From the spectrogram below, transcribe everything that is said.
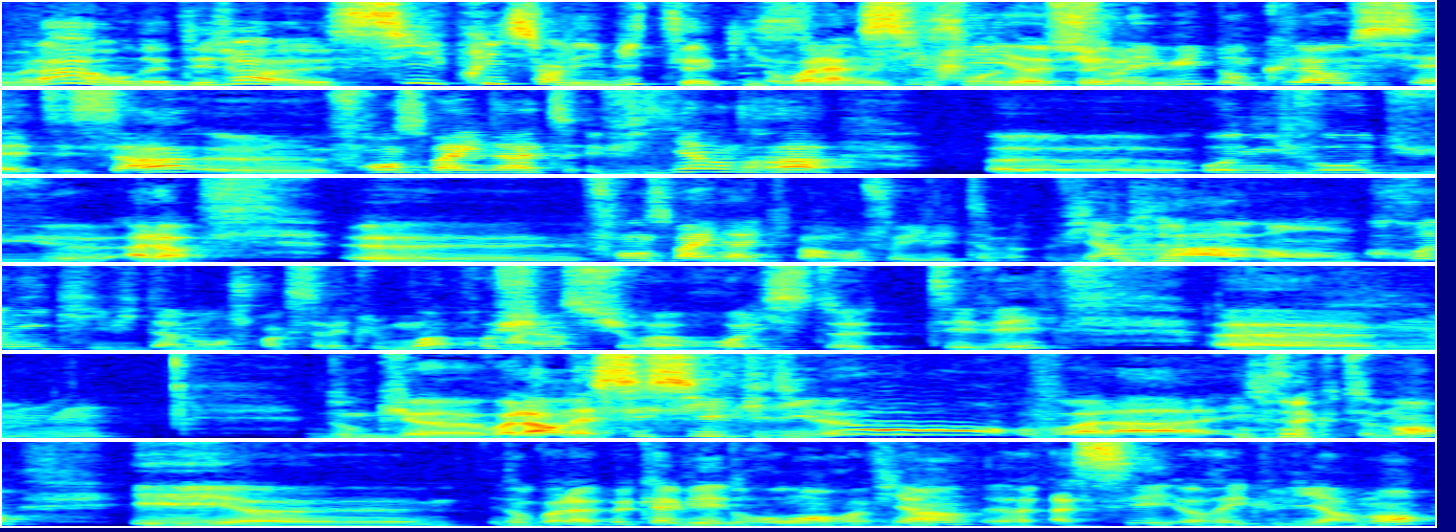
voilà, on a déjà 6 prix sur les 8 qui sont, Voilà, qui 6 sont prix sur les 8. Donc là aussi, ça a été ça. France by Night viendra au niveau du. alors, euh, France by Night, pardon, je les thèmes, viendra en chronique, évidemment. Je crois que ça va être le mois prochain sur euh, Rollist TV. Euh, donc euh, voilà, on a Cécile qui dit le Rohan. Voilà, exactement. Et donc voilà, bah, Clavier de Rohan revient assez régulièrement.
